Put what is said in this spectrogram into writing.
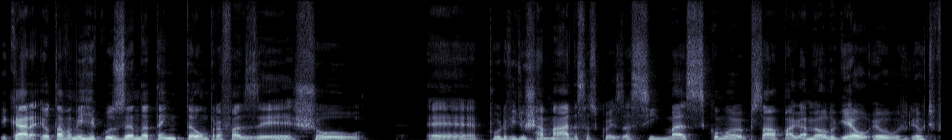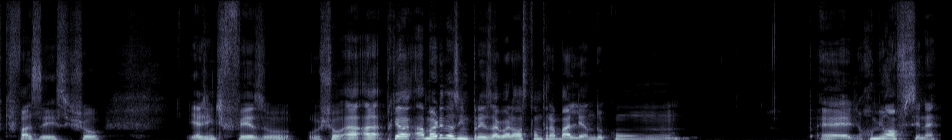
E cara, eu tava me recusando até então para fazer show é, por videochamada, essas coisas assim, mas como eu precisava pagar meu aluguel, eu, eu tive que fazer esse show. E a gente fez o, o show. A, a, porque a, a, maioria das empresas agora elas estão trabalhando com é, home office, né?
